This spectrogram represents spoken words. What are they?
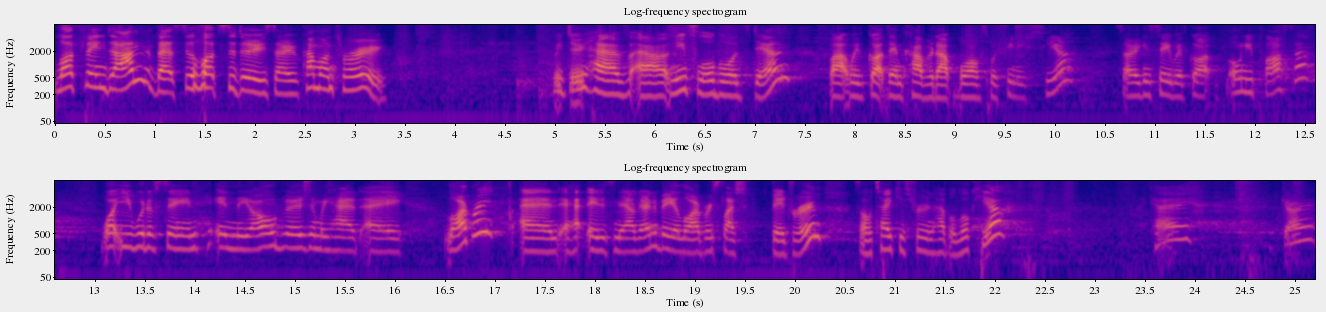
lots been done, but still lots to do. So come on through. We do have our new floorboards down, but we've got them covered up whilst we're finished here. So you can see we've got all new plaster. What you would have seen in the old version, we had a library and it is now going to be a library slash bedroom. So I'll take you through and have a look here. Okay, go.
